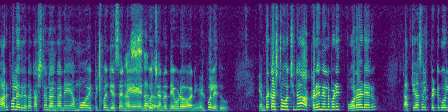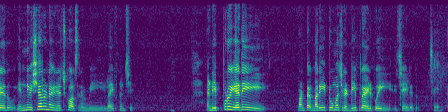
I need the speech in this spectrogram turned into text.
పారిపోలేదు కదా కష్టం రాగానే అమ్మో పిచ్చి పని చేశాను ఎందుకు వచ్చాను దేవుడు అని వెళ్ళిపోలేదు. ఎంత కష్టం వచ్చినా అక్కడే నిలబడి పోరాడారు. అత్యాసలకు పెట్టుకోలేదు. ఎన్ని విషయాలు నేను నేర్చుకోవాల్సినవి మీ లైఫ్ నుంచి. అండ్ ఎప్పుడు ఏది వంట మరీ టూ మచ్గా డీప్గా వెళ్ళిపోయి చేయలేదు. చేయలేదు.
